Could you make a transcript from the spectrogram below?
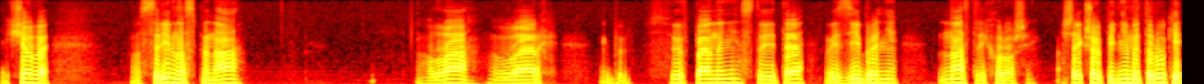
якщо ви вас рівна спина, голова вверх, якби ви впевнені, стоїте, ви зібрані, настрій хороший. А ще якщо ви піднімете руки,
